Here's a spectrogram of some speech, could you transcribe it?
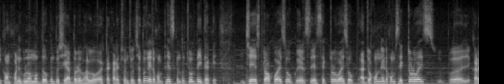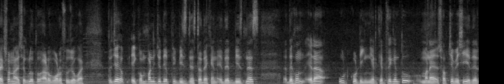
এই কোম্পানিগুলোর মধ্যেও কিন্তু শেয়ার দরে ভালো একটা কারেকশন চলছে। তো এরকম ফেস কিন্তু চলতেই থাকে। যে স্টক ওয়াইজ হোক সেক্টর ওয়াইজ হোক, আর যখন এরকম সেক্টর ওয়াইজ কারেকশন হয়, সেগুলো তো আরও বড় সুযোগ হয়। তো যাই হোক, এই কোম্পানির যদি আপনি বিজনেসটা দেখেন, এদের বিজনেস দেখুন, এরা উড কোটিং এর ক্ষেত্রে কিন্তু মানে সবচেয়ে বেশি এদের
